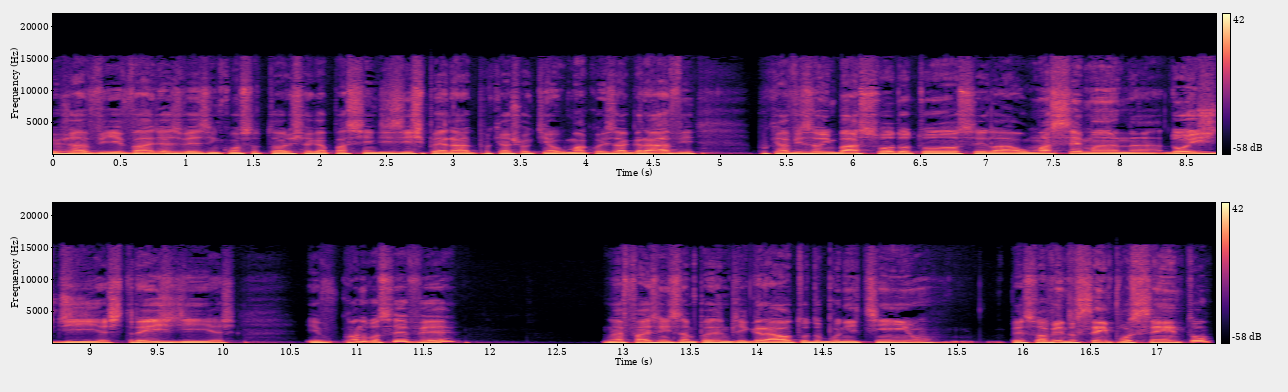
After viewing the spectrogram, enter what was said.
eu já vi várias vezes em consultório chegar paciente desesperado porque achou que tinha alguma coisa grave, porque a visão embaçou, doutor, sei lá, uma semana, dois dias, três dias. E quando você vê, né, faz um exame, por exemplo, de grau, tudo bonitinho, pessoa vendo 100%,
